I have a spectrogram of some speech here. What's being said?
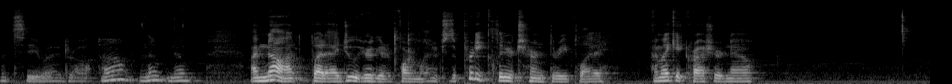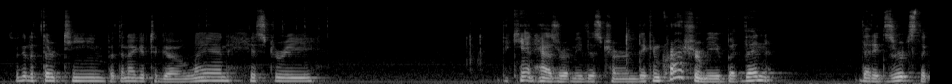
Let's see what I draw. Oh, no, no. I'm not, but I drew Irrigated Farmland, which is a pretty clear turn three play. I might get Crashered now. So I get a 13, but then I get to go land, history. They can't Hazoret me this turn. They can Crasher me, but then that exerts the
